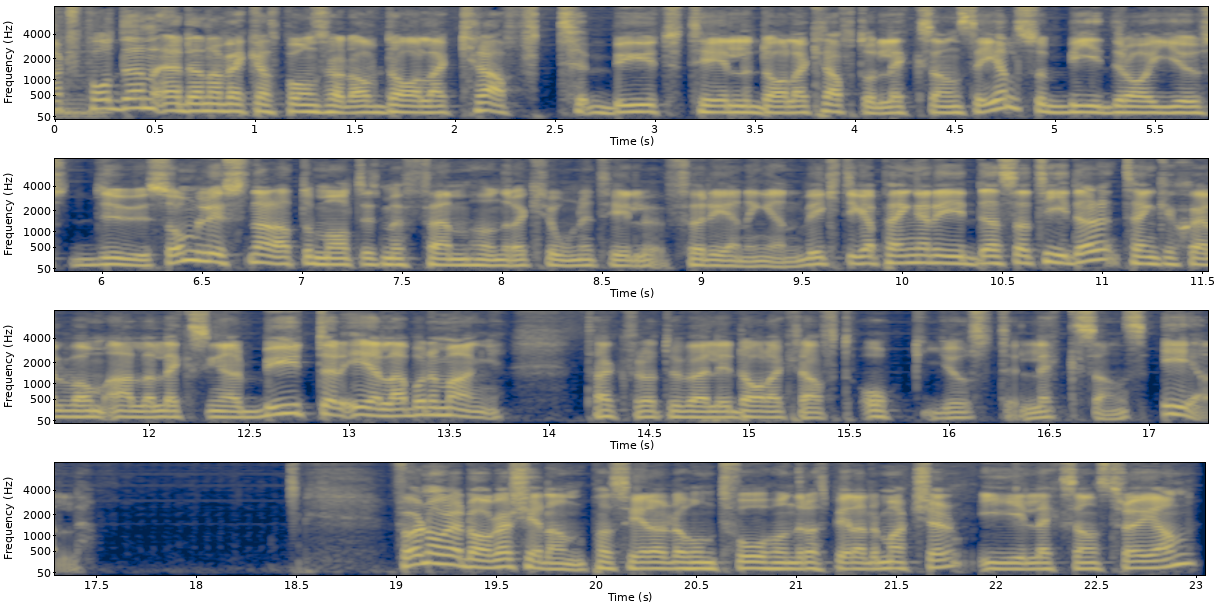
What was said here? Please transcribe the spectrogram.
Matchpodden är denna vecka sponsrad av Dala Kraft. Byt till Dala Kraft och Leksands El så bidrar just du som lyssnar automatiskt med 500 kronor till föreningen. Viktiga pengar i dessa tider. Tänk själva om alla läxingar byter elabonnemang. Tack för att du väljer Dala Kraft och just Leksands El. För några dagar sedan passerade hon 200 spelade matcher i Leksandströjan.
